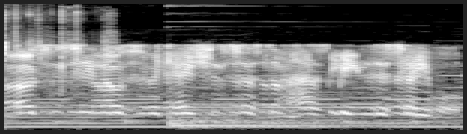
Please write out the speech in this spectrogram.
Emergency notification system has been disabled.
